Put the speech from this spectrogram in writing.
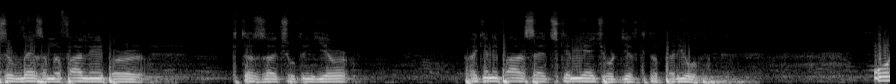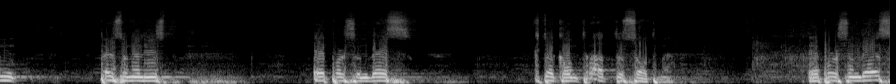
që vlezëm në falni për këtë zë këshu të ngjirë, për e keni parë se që kemi e qërë gjithë këtë periudhë. Unë personalisht e përshëndes këtë kontrat të sotme. E përshëndes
